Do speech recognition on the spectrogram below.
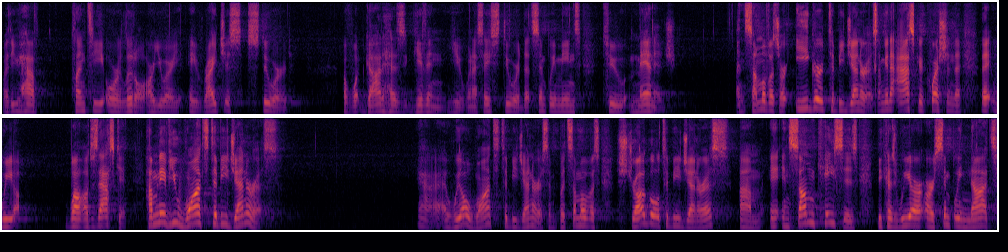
Whether you have plenty or little, are you a, a righteous steward of what God has given you? When I say steward, that simply means to manage. And some of us are eager to be generous. I'm going to ask a question that, that we, well, I'll just ask it. How many of you want to be generous? Yeah, we all want to be generous, but some of us struggle to be generous um, in, in some cases because we are, are simply not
